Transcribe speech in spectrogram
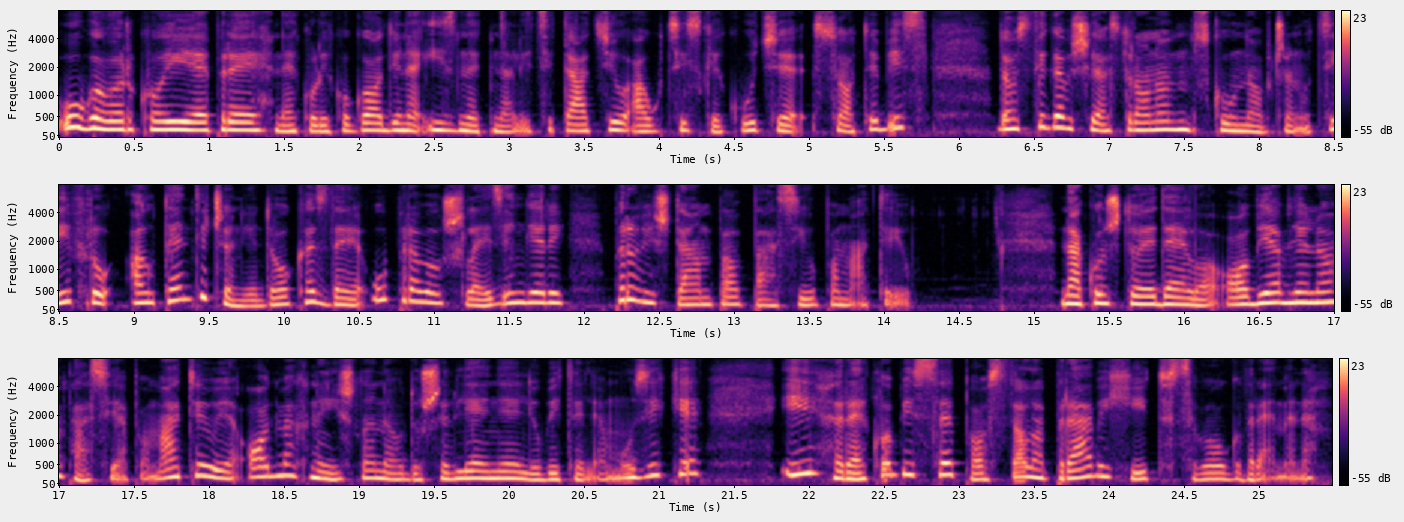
Ugovor koji je pre nekoliko godina iznet na licitaciju aukcijske kuće Sotheby's, dostigavši astronomsku novčanu cifru, autentičan je dokaz da je upravo Schlesingeri prvi štampao pasiju po Mateju. Nakon što je delo objavljeno, Pasija po Mateju je odmah naišla na oduševljenje ljubitelja muzike i, reklo bi se, postala pravi hit svog vremena.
